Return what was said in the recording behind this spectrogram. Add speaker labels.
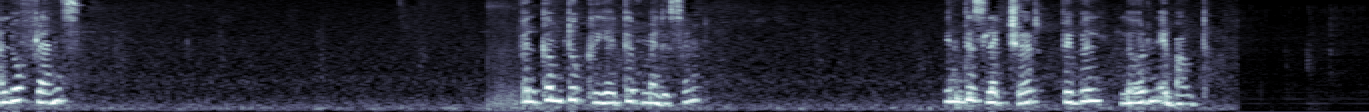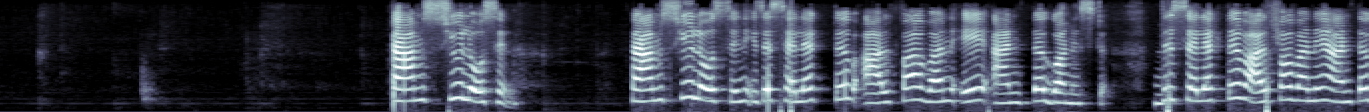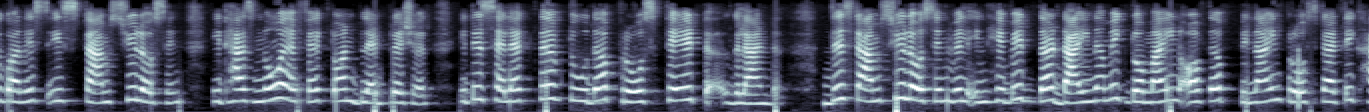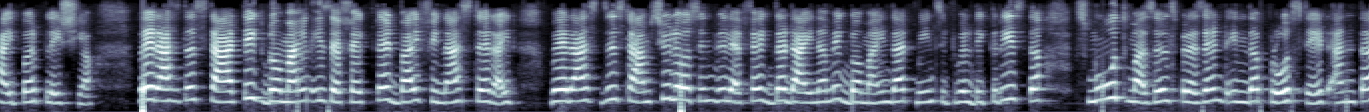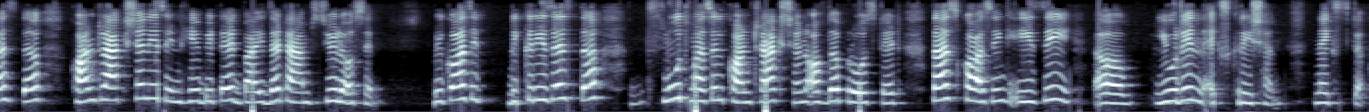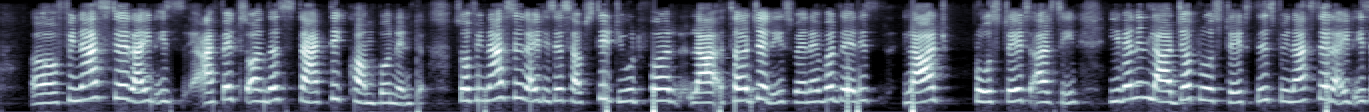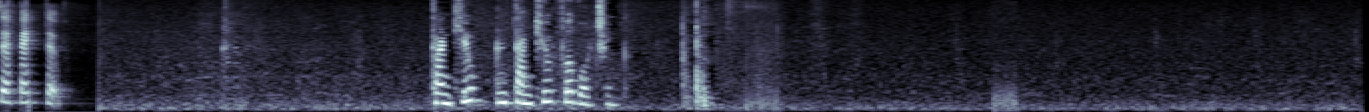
Speaker 1: Hello friends. Welcome to Creative Medicine. In this lecture, we will learn about
Speaker 2: Tamsulosin. Tamsulosin is a selective alpha 1A antagonist. This selective alpha 1A antagonist is tamsulosin. It has no effect on blood pressure. It is selective to the prostate gland. This tamsulosin will inhibit the dynamic domain of the benign prostatic hyperplasia whereas the static domain is affected by finasteride whereas this tamsulosin will affect the dynamic domain that means it will decrease the smooth muscles present in the prostate and thus the contraction is inhibited by the tamsulosin. Because it decreases the smooth muscle contraction of the prostate thus causing easy uh, urine excretion next uh, finasteride is affects on the static component. So finasteride is a substitute for surgeries whenever there is large prostates are seen. Even in larger prostates, this finasteride is effective.
Speaker 1: Thank you and thank you for watching.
